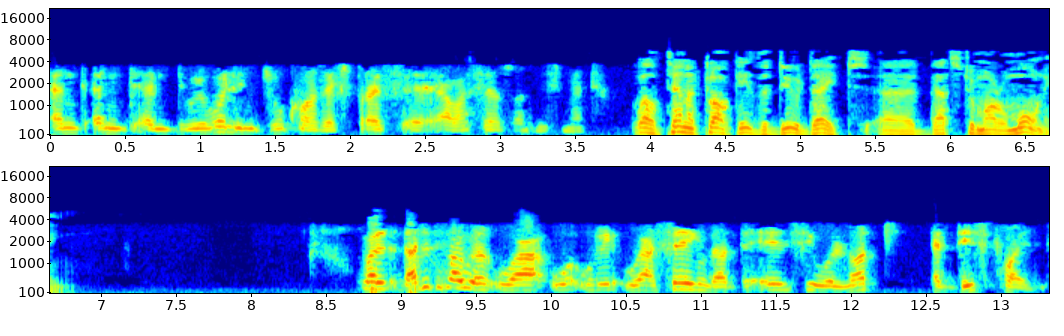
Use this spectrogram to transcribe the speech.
and, and, and we will in due course express uh, ourselves on this matter. Well, 10 o'clock is the due date. that's tomorrow morning. Well, that is why we are, we are saying that the ANC will not, at this point,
